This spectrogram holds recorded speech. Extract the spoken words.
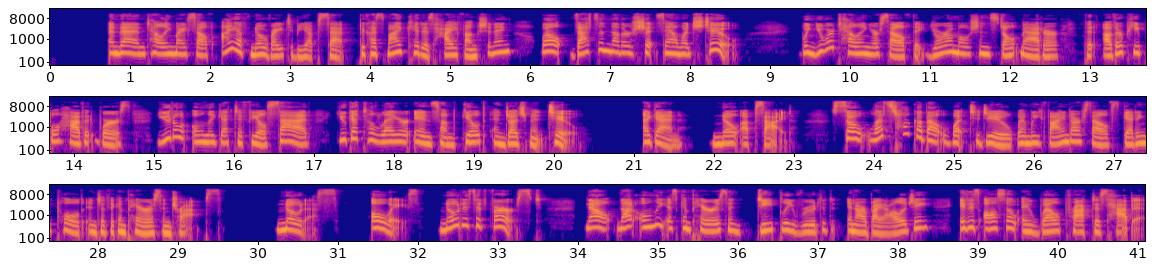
And then telling myself I have no right to be upset because my kid is high functioning, well, that's another shit sandwich too. When you are telling yourself that your emotions don't matter, that other people have it worse, you don't only get to feel sad, you get to layer in some guilt and judgment too. Again, no upside. So let's talk about what to do when we find ourselves getting pulled into the comparison traps. Notice. Always. Notice it first. Now, not only is comparison deeply rooted in our biology, it is also a well practiced habit.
